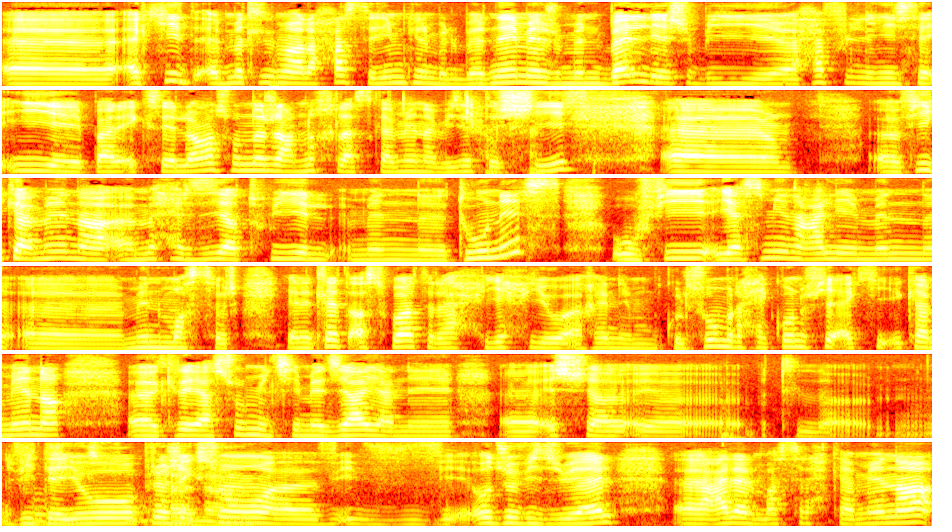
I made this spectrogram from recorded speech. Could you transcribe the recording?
آه، أكيد مثل ما لاحظت يمكن بالبرنامج بنبلش بحفله نسائية par excellence ونرجع بنخلص كمان بذات الشيء. آه، في كمان محرزية طويل من تونس وفي ياسمين علي من آه، من مصر. يعني ثلاث أصوات رح يحيوا أغاني أم كلثوم. رح يكون في أكيد كمان création multimédia يعني إشياء مثل فيديو. projection audiovisuelle على المسرح كمان.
